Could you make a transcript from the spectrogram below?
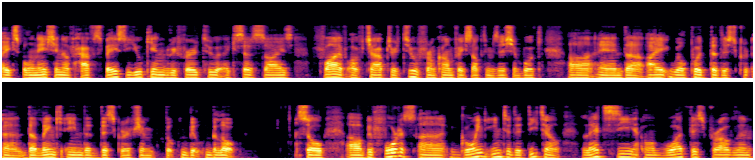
explanation of half space, you can refer to exercise 5 of chapter 2 from convex optimization book uh, and uh, I will put the, uh, the link in the description be below. So uh, before uh, going into the detail, let's see uh, what this problem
